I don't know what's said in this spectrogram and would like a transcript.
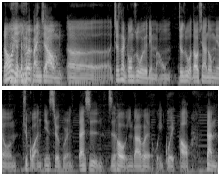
然后也因为搬家，我们呃加上工作我有点忙，就是我到现在都没有去管 Instagram，但是之后应该会回归。好，但。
